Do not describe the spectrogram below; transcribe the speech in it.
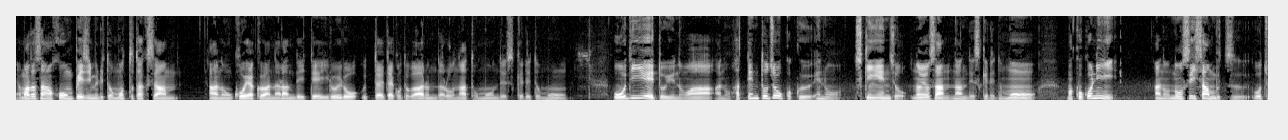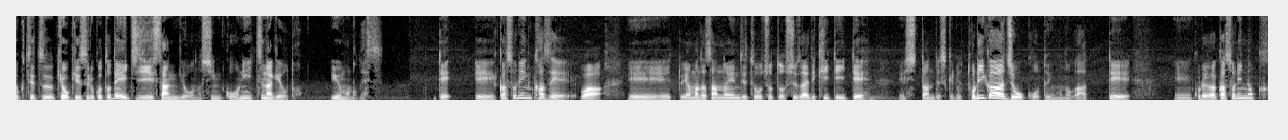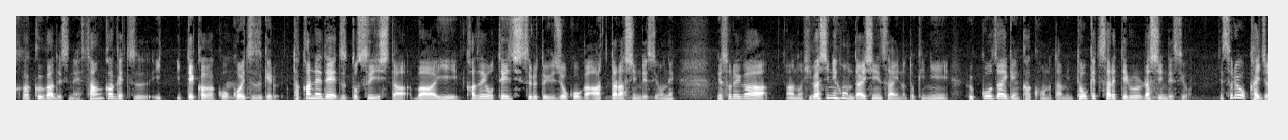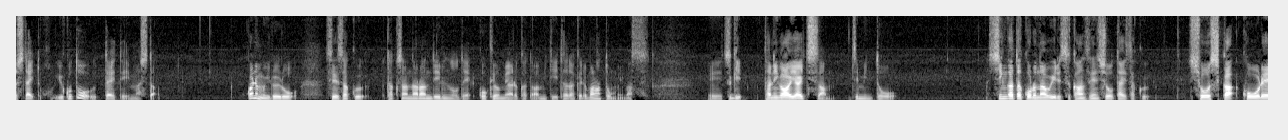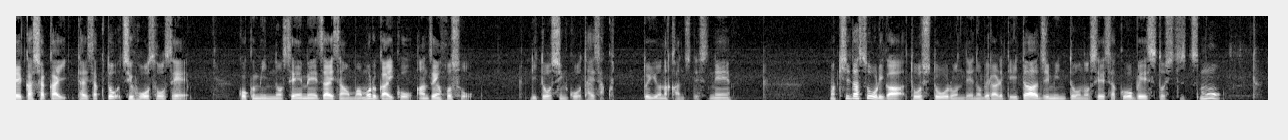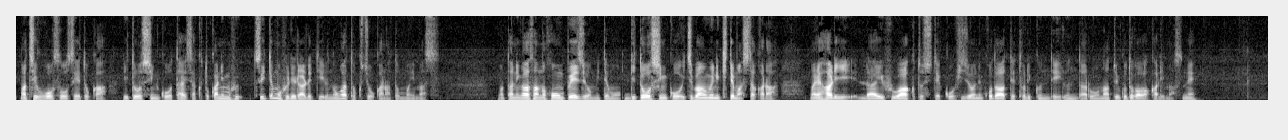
山田さんホームページ見るともっとたくさんあの公約が並んでいていろいろ訴えたいことがあるんだろうなと思うんですけれども ODA というのはあの発展途上国への資金援助の予算なんですけれども、まあ、ここにあの農水産物を直接供給することで一次産業の振興につなげようというものです。で、えー、ガソリン課税は、えー、っと山田さんの演説をちょっと取材で聞いていて知ったんですけどトリガー条項というものがあって、えー、これがガソリンの価格がですね3ヶ月一定価格を超え続ける。高値でずっと推移した場合課税を停止するという条項があったらしいんですよね。でそれがあの東日本大震災の時に復興財源確保のために凍結されているらしいんですよ。でそれを解除したいということを訴えていました。他にもいろいろ政策たくさん並んでいるのでご興味ある方は見ていただければなと思います、えー、次谷川弥一さん自民党新型コロナウイルス感染症対策少子化高齢化社会対策と地方創生国民の生命財産を守る外交安全保障離島振興対策というような感じですね。まあ、岸田総理が党首討論で述べられていた自民党の政策をベースとしつつも、まあ、地方創生とか離島振興対策とかにもついても触れられているのが特徴かなと思います。まあ、谷川さんのホームページを見ても離島振興一番上に来てましたから、まあ、やはりライフワークとしてこう非常にこだわって取り組んでいるんだろうなということが分かりますね。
